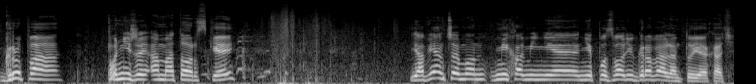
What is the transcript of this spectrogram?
Grupa poniżej amatorskiej. Ja wiem, czemu on, Michał mi nie, nie pozwolił gravelem tu jechać.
